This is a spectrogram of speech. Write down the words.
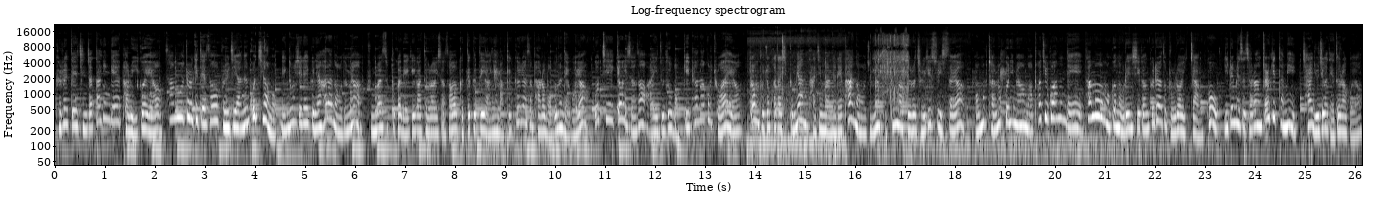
그럴 때 진짜 딱인 게 바로 이거예요. 사무 쫄깃해서 불지 않은 꼬치 어묵 냉동실에 그냥 하나 넣어두면 분말 스프가 4개가 들어있어서 그때그때 양에 맞게 끓여서 바로 먹으면 되고요. 꼬치에 껴있어서 아이들도 먹기 편하고 좋아해요. 좀 부족하다 싶으면 다진 마늘에 파 넣어주면 깊은 맛으로 즐길 수 있어요. 어묵 잘못 끓이면 맛 퍼지고 하는데 사무 어묵은 오랜 시간 끓여도 불어있지 않고 이름에서처럼 쫄깃함이 잘 유지가 되더라고요.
